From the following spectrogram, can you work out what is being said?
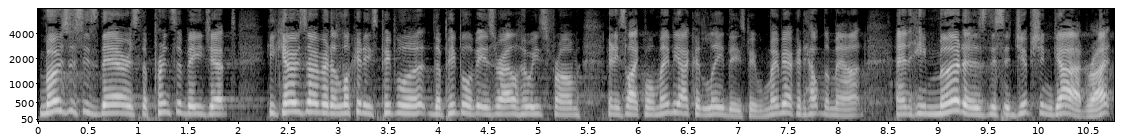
Moses is there as the prince of Egypt. He goes over to look at his people, the people of Israel, who he's from, and he's like, well, maybe I could lead these people. Maybe I could help them out. And he murders this Egyptian guard, right?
